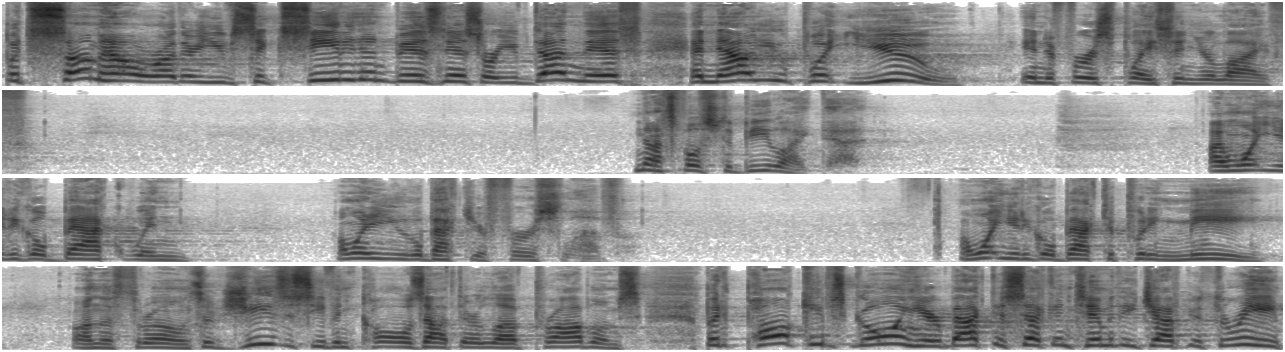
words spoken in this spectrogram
But somehow or other, you've succeeded in business or you've done this, and now you put you into first place in your life. Not supposed to be like that. I want you to go back when, I want you to go back to your first love. I want you to go back to putting me on the throne. So Jesus even calls out their love problems. But Paul keeps going here back to 2 Timothy chapter 3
